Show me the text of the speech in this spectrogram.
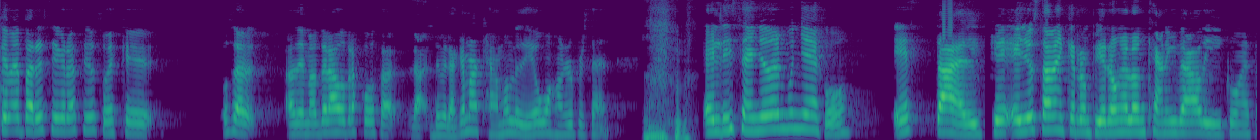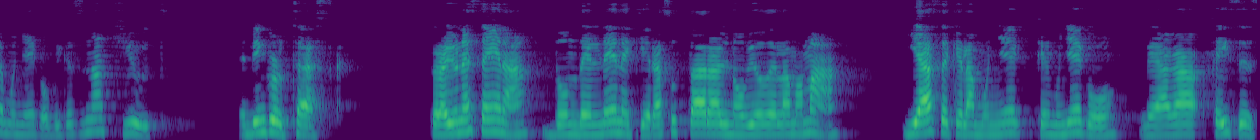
que me pareció gracioso es que, o sea, además de las otras cosas, la- de verdad que Mark Hamill le dio 100%. El diseño del muñeco es tal que ellos saben que rompieron el Uncanny Valley con este muñeco, because it's not cute. Es bien grotesque. Pero hay una escena donde el nene quiere asustar al novio de la mamá y hace que, la muñe que el muñeco le haga faces,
